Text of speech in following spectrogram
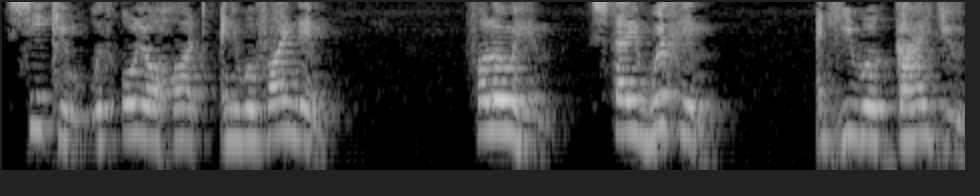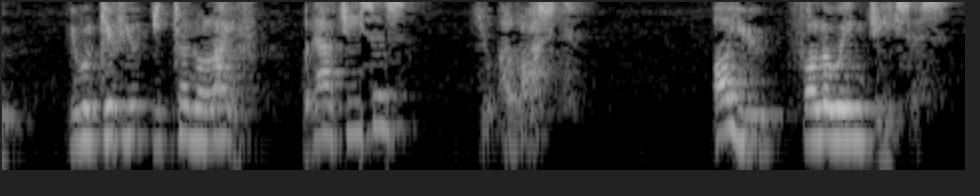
Seek him with all your heart and you will find him. Follow him. Stay with him. And he will guide you. He will give you eternal life. Without Jesus, you are lost. Are you following Jesus?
